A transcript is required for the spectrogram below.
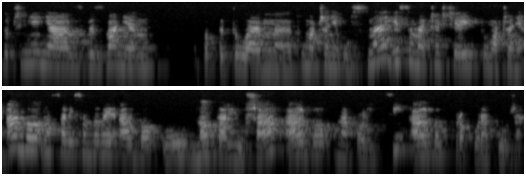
do czynienia z wyzwaniem pod tytułem tłumaczenie ustne, jest to najczęściej tłumaczenie albo na sali sądowej, albo u notariusza, albo na policji, albo w prokuraturze.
